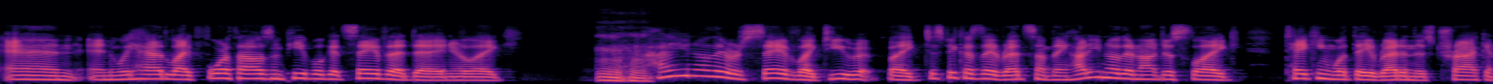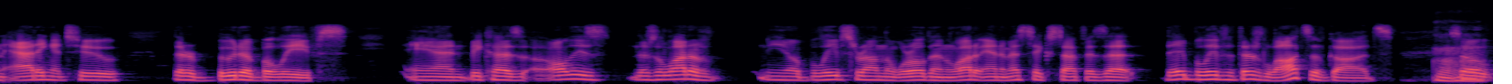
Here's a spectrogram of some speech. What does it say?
and and we had like four thousand people get saved that day, and you're like, mm-hmm. how do you know they were saved? Like, do you like just because they read something? How do you know they're not just like taking what they read in this tract and adding it to their Buddha beliefs, and because all these there's a lot of you know beliefs around the world and a lot of animistic stuff is that they believe that there's lots of gods. Mm-hmm. So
